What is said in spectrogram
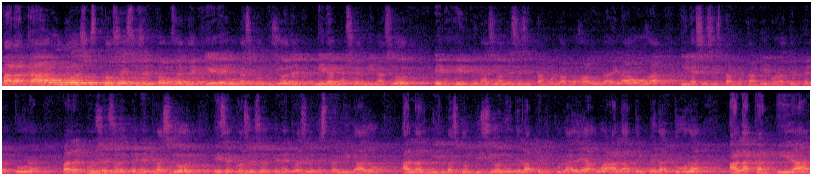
Para cada uno de esos procesos entonces requiere unas condiciones. Miremos germinación. En germinación necesitamos la mojadura de la hoja y necesitamos también una temperatura. Para el proceso de penetración, ese proceso de penetración está ligado a las mismas condiciones de la película de agua, a la temperatura, a la cantidad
